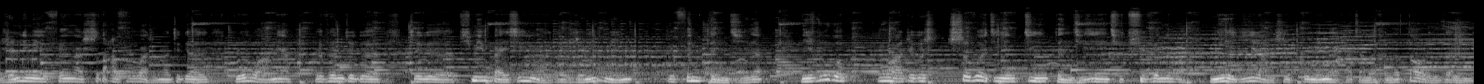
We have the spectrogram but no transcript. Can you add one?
人里面又分啊士大夫啊，什么这个国王呀，又分这个这个平民百姓啊，人民又分等级的。你如果不把这个社会进行进行等级进行去区分的话，你也依然是不明白他讲的很多道理在里面。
